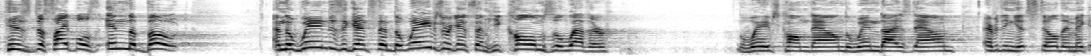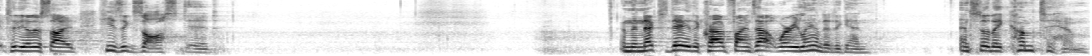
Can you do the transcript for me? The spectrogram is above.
his disciples in the boat and the wind is against them, the waves are against them. He calms the weather. The waves calm down, the wind dies down, everything gets still, they make it to the other side. He's exhausted. And the next day, the crowd finds out where he landed again. And so they come to him.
